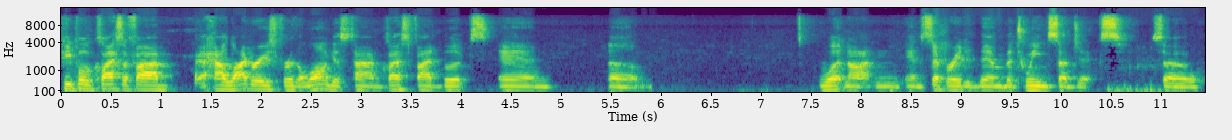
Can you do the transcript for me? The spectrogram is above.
people classify how libraries for the longest time classified books and um, whatnot and, and separated them between subjects. So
